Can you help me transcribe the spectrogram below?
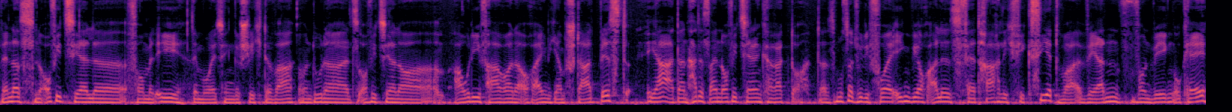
Wenn das eine offizielle Formel E Simracing-Geschichte war und du da als offizieller Audi-Fahrer da auch eigentlich am Start bist, ja, dann hat es einen offiziellen Charakter. Das muss natürlich vorher irgendwie auch alles vertraglich fixiert werden, von wegen, okay,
